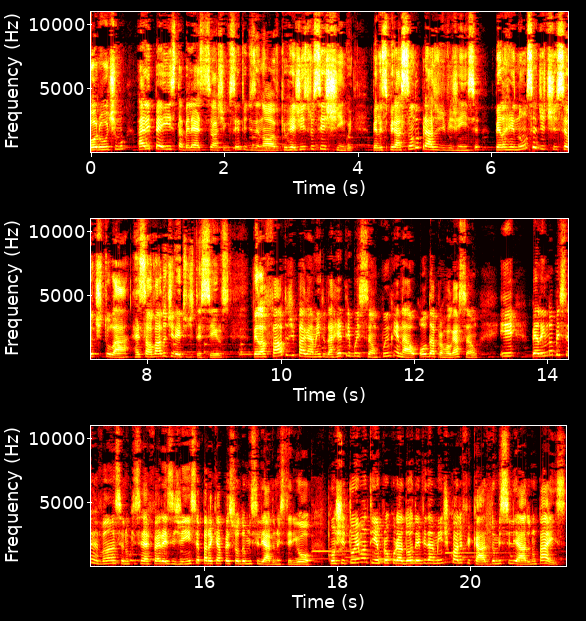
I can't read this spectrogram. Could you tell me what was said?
Por último, a LPI estabelece seu artigo 119 que o registro se extingue pela expiração do prazo de vigência, pela renúncia de seu titular, ressalvado o direito de terceiros, pela falta de pagamento da retribuição quinquenal ou da prorrogação e pela inobservância no que se refere à exigência para que a pessoa domiciliada no exterior constitua e mantenha procurador devidamente qualificado e domiciliado no país,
